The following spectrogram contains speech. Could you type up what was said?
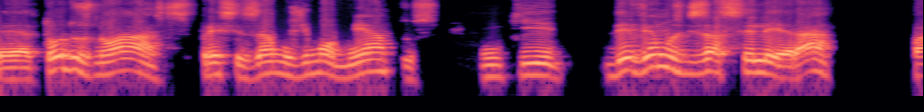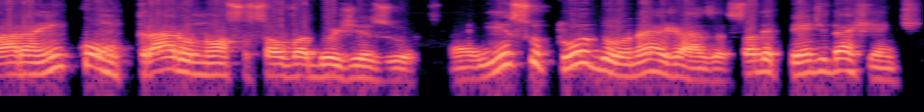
É, todos nós precisamos de momentos em que devemos desacelerar para encontrar o nosso Salvador Jesus. E isso tudo, né, Jaza, só depende da gente.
